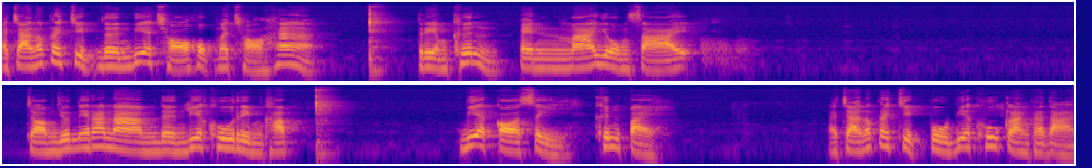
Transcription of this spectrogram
อาจารย์นกกระจิบเดินเบี้ยฉอ 6 มาฉอ 5 เตรียมขึ้นเป็นม้าโยงซ้าย จอมยุทธนิรนามเดินเบี้ยคู่ริมครับ เบี้ยกอ 4 ขึ้นไป อาจารย์นกกระจิบปูเบี้ยคู่กลางกระดาน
